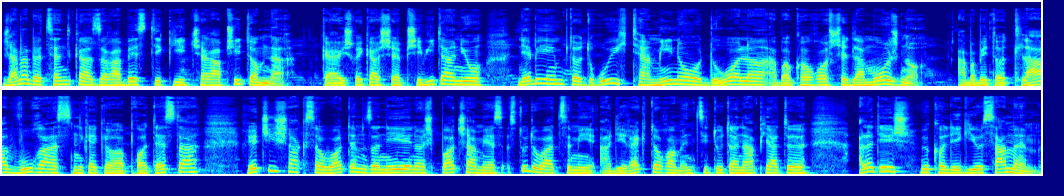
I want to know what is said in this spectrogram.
żadna docentka z arabistyki czera przytomna. Kaj rekaše przy witaniu, nie by im to drugich terminów dowola, aber korosze dla można. Abo by tla wuraz nikakého protesta, reči však so o tym, że nie jenož počam je s studowacimi a direktorom instytuta napiaty, ale też w kolegiu samym.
